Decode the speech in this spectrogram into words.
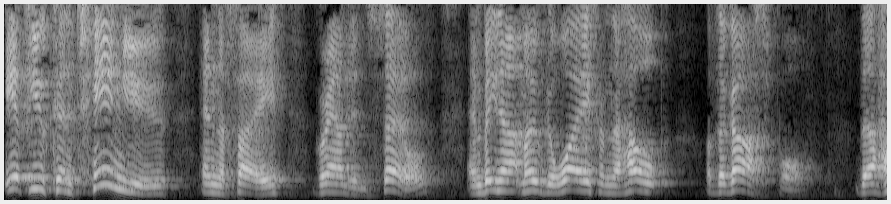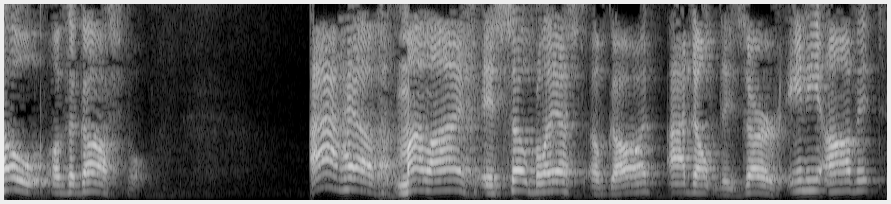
If you continue in the faith, grounded and settled, and be not moved away from the hope of the gospel, the hope of the gospel. I have, my life is so blessed of God, I don't deserve any of it.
